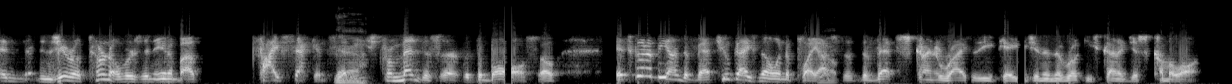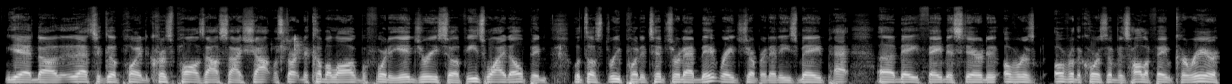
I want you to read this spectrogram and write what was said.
and, and zero turnovers in, in about five seconds. Yeah. And he's tremendous uh, with the ball. So it's going to be on the vets. You guys know in the playoffs, yep. the, the vets kind of rise to the occasion and the rookies kind of just come along. Yeah, no, that's a good point. Chris Paul's outside shot was starting to come along before the injury, so if he's wide open with those three pointed tips or that mid range jumper that he's made Pat, uh, made famous there to, over his over the course of his Hall of Fame career,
